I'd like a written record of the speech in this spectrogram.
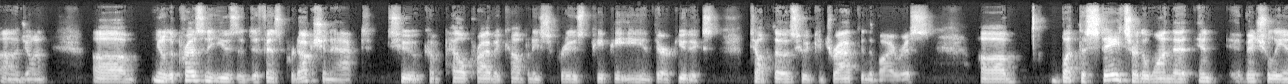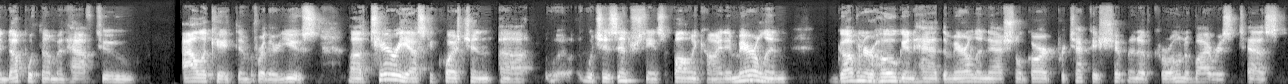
uh, John. Uh, you know, the president used the Defense Production Act to compel private companies to produce PPE and therapeutics to help those who had contracted the virus. Uh, but the states are the one that in, eventually end up with them and have to allocate them for their use. Uh, Terry asked a question uh, which is interesting. It's the following kind. In Maryland, Governor Hogan had the Maryland National Guard protect a shipment of coronavirus tests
